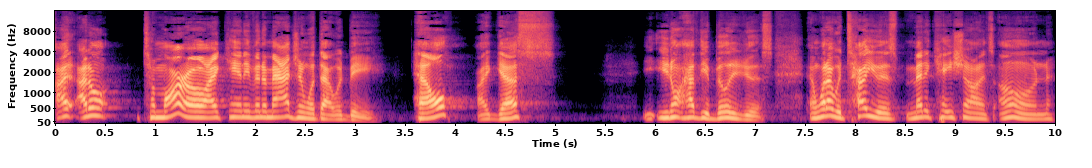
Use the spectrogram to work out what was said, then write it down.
I, I don't, tomorrow, I can't even imagine what that would be. Hell, I guess. You don't have the ability to do this. And what I would tell you is medication on its own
